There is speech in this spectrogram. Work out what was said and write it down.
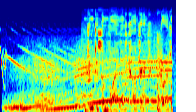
Due to some violent content,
